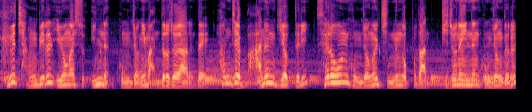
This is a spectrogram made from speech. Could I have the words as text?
그 장비를 이용할 수 있는 공정이 만들어져야 하는데 현재 많은 기업들이 새로운 공정을 짓는 것보단 기존에 있는 공정들을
